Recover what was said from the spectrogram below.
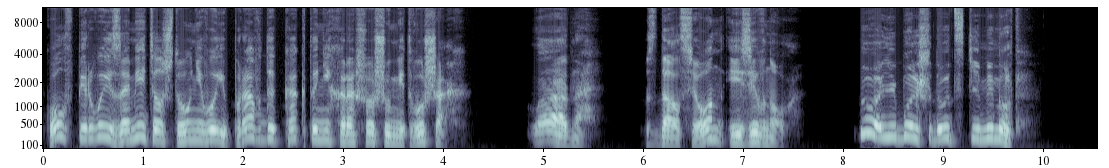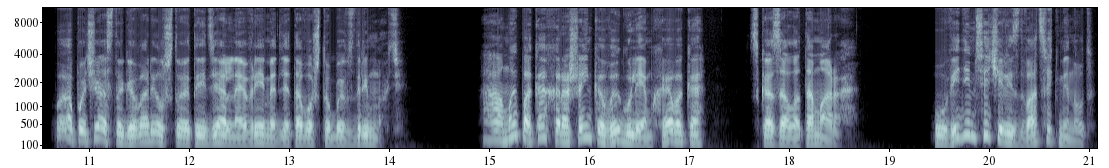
Кол впервые заметил, что у него и правда как-то нехорошо шумит в ушах. «Ладно», — сдался он и зевнул. «Ну, а не больше двадцати минут». Папа часто говорил, что это идеальное время для того, чтобы вздремнуть. «А мы пока хорошенько выгуляем Хэвока», — сказала Тамара. «Увидимся через 20 минут».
